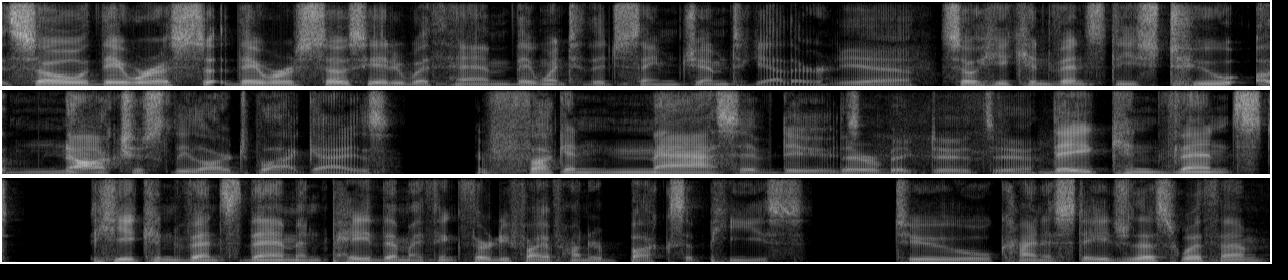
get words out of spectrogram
so they were they were associated with him. They went to the same gym together. Yeah. So he convinced these two obnoxiously large black guys. They're fucking massive dudes. They were big dudes, yeah. they convinced he convinced them and paid them I think 3500 bucks a piece to kind of stage this with him.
